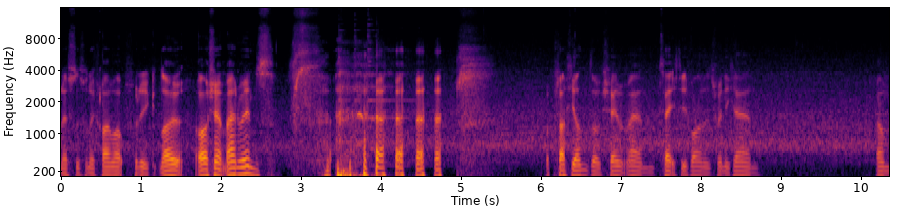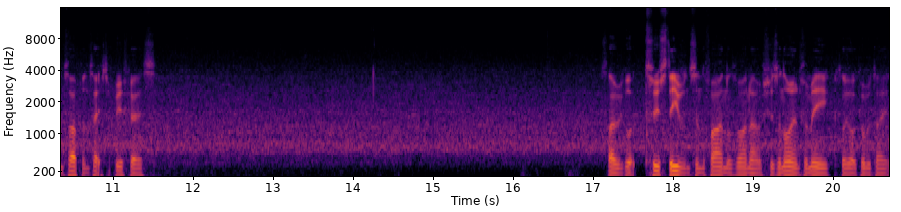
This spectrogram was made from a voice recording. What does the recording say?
Lesnar's going to climb up pretty... No! Oh, McMahon wins! a plucky underdog, McMahon takes the advantage when he can. Comes up and takes the briefcase. So we've got two Stevens in the finals right now, which is annoying for me because I've got to commentate.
